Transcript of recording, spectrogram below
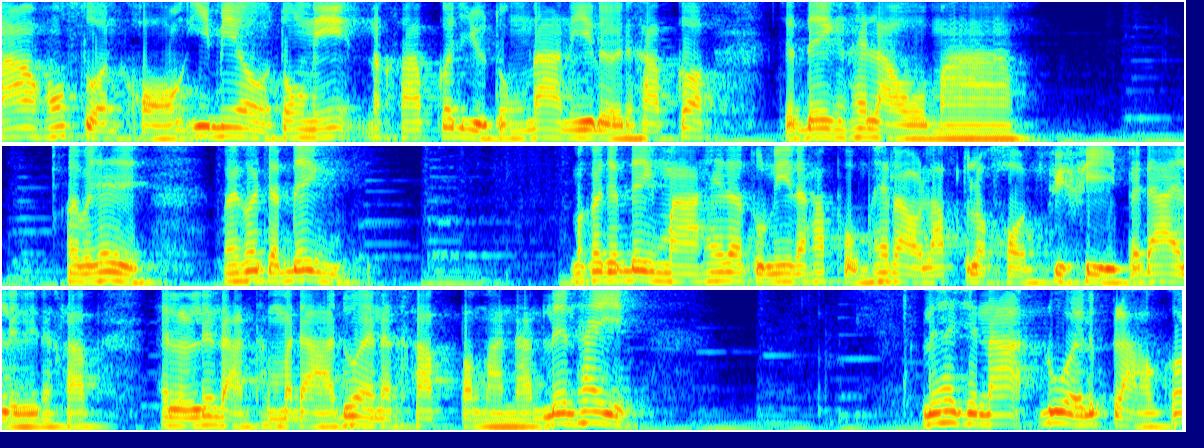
มาของส่วนของอีเมลตรงนี้นะครับ ก็จะอยู่ตรงหน้านี้เลยนะครับ ก็จะเด้งให้เรามาไม่ใช่มันก็จะเด้ง มันก็จะเด้งมาให้เราตรงนี้นะครับ ผมให้เรารับตัวละครฟรีๆไปได้เลยนะครับ ให้เราเล่นด่านธรรมดาด้วยนะครับ ประมาณนั้นเล่นให้ เล่นให้ชนะด้วยหรือเปล่าก็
